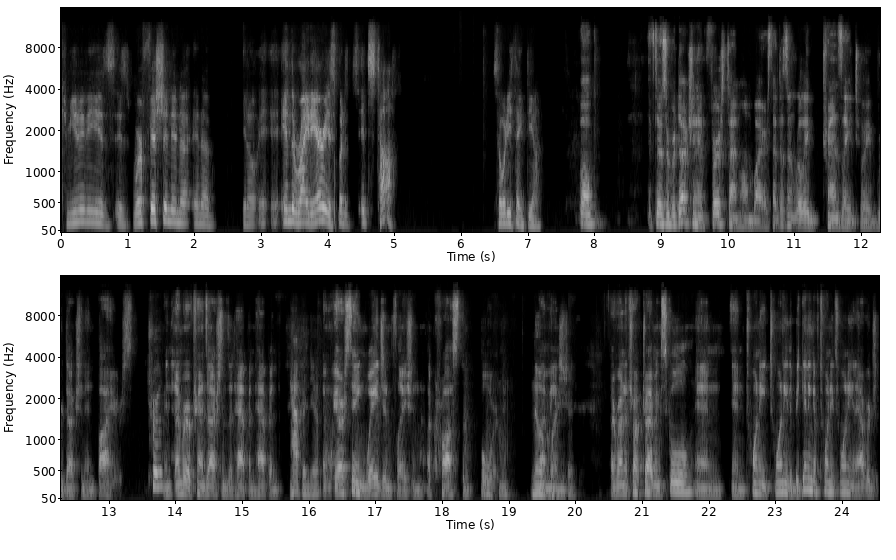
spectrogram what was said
community is is we're fishing in a in a you know in, in the right areas, but it's it's tough. So what do you think, Dion? Well, if there's a reduction in first-time home buyers, that doesn't really translate to a reduction in buyers. True. And the number of transactions that happened happened, Happened, yeah. and we are seeing wage inflation across the board. Mhm. No I mean, question. I run a truck driving school, and in 2020, the beginning of 2020, an average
